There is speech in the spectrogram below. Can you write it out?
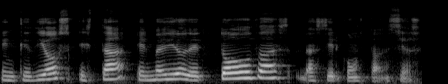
en que Dios está en medio de todas las circunstancias.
